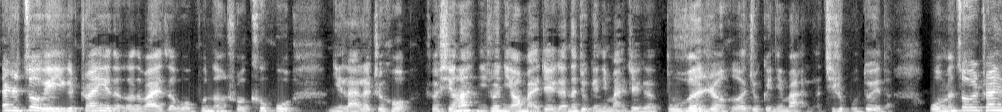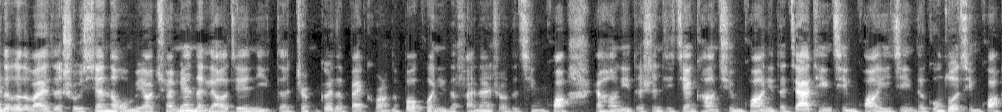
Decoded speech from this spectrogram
但是作为一个专业的 advisor，我不能说客户你来了之后说行了，你说你要买这个，那就给你买这个，不问任何就给你买了，其实不对的。我们作为专业的 advisor，首先呢，我们要全面的了解你的整个的 background，包括你的 financial 的情况，然后你的身体健康情况、你的家庭情况以及你的工作情况，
